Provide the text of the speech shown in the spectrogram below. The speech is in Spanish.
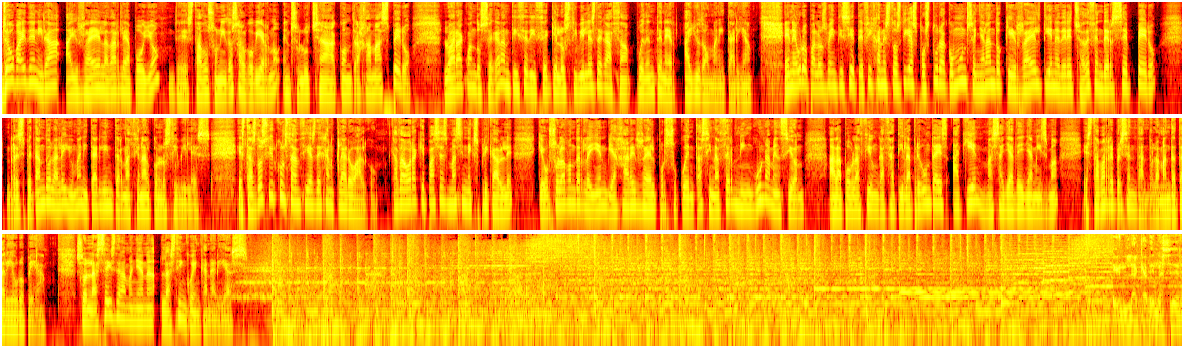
Joe Biden irá a Israel a darle apoyo de Estados Unidos al gobierno en su lucha contra Hamas, pero lo hará cuando se garantice, dice, que los civiles de Gaza pueden tener ayuda humanitaria. En Europa, los 27 fijan estos días postura común señalando que Israel tiene derecho a defenderse, pero respetando la ley humanitaria internacional con los civiles. Estas dos circunstancias dejan claro algo. Cada hora que pasa es más inexplicable que Ursula von der Leyen viajara a Israel por su cuenta sin hacer ninguna mención a la población gazatí. La pregunta es a quién, más allá de ella misma, estaba representando la mandataria europea. Son las 6 de la mañana, las 5 en Canarias. En la cadena Ser,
